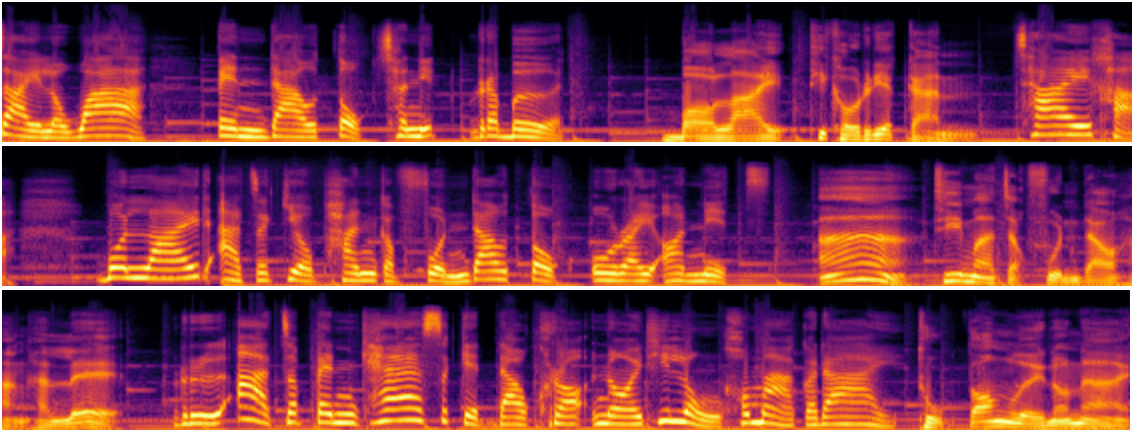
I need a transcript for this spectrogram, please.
ใจแล้วว่า เป็นดาวตกชนิดระเบิด บอลไลท์ที่เขาเรียกกัน ใช่ค่ะบนไลท์อาจจะเกี่ยวพันกับฝนดาวตกโอไรออนิสอ่า ที่มาจากฝุ่นดาวหางฮันเล่หรืออาจจะเป็นแค่สะเก็ดดาวเคราะห์น้อยที่หลงเข้ามาก็ได้ ถูกต้องเลยน้องนาย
